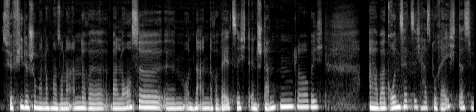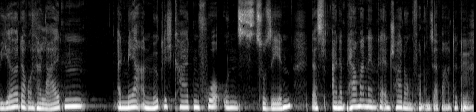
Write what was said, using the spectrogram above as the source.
ist für viele schon mal nochmal so eine andere Balance ähm, und eine andere Weltsicht entstanden, glaube ich. Aber grundsätzlich hast du recht, dass wir darunter leiden, ein Mehr an Möglichkeiten vor uns zu sehen, das eine permanente Entscheidung von uns erwartet. Mhm.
